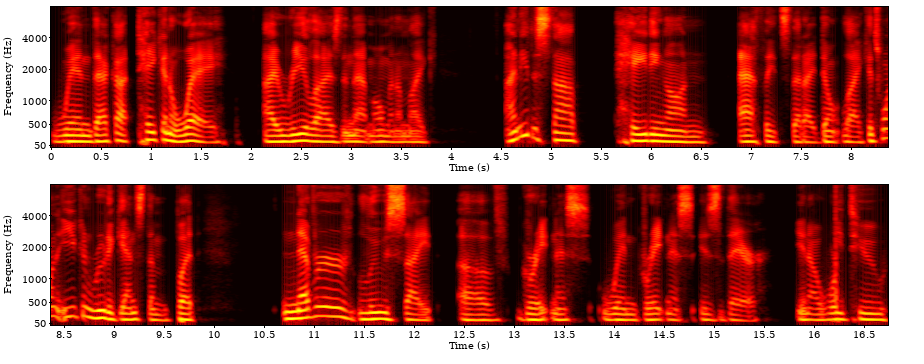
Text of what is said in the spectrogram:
when that got taken away, I realized in that moment, I'm like, I need to stop hating on athletes that I don't like. It's one you can root against them, but never lose sight of greatness when greatness is there. You know, we to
